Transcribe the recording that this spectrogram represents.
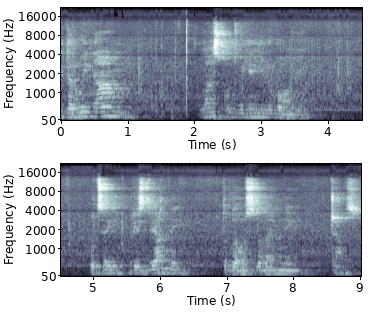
і даруй нам ласку Твоєї любові у цей різдвяний та благословенний час.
